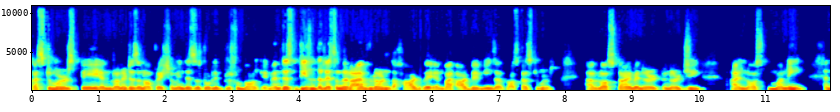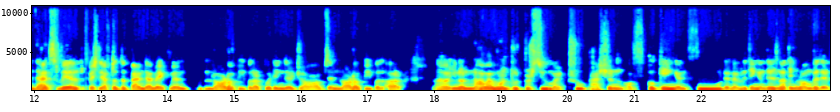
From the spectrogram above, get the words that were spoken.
customers pay and run it as an operation i mean this is a totally different ball game and this these are the lessons that i've learned the hard way. And by hard way means i've lost customers i've lost time and energy i lost money. And that's where especially after the pandemic when a lot of people are quitting their jobs and a lot of people are uh, you know now i want to pursue my true passion of cooking and food and everything and there's nothing wrong with it.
